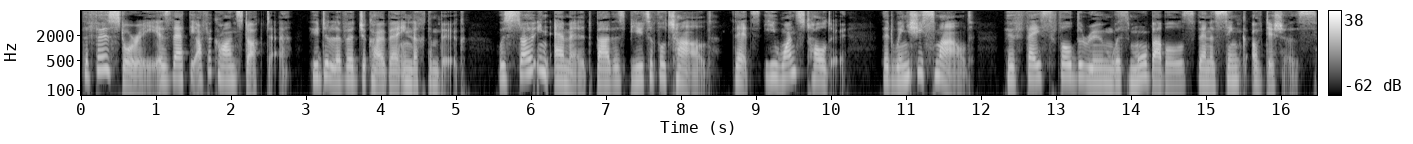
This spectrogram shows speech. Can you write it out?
The first story is that the Afrikaans doctor who delivered Jacoba in Lichtenburg was so enamored by this beautiful child that he once told her that when she smiled, her face filled the room with more bubbles than a sink of dishes.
